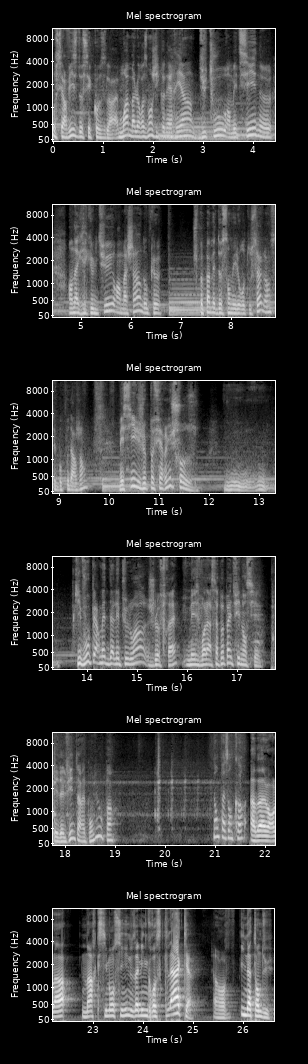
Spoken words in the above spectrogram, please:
au service de ces causes-là. Moi, malheureusement, j'y connais rien du tout en médecine, euh, en agriculture, en machin. Donc, euh, je peux pas mettre 200 000 euros tout seul, hein, c'est beaucoup d'argent. Mais si je peux faire une chose qui vous permette d'aller plus loin, je le ferai. Mais voilà, ça peut pas être financier. Et Delphine, t'as répondu ou pas? Non, pas encore. Ah bah alors là, Marc Simoncini nous a mis une grosse claque. Alors, inattendu.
